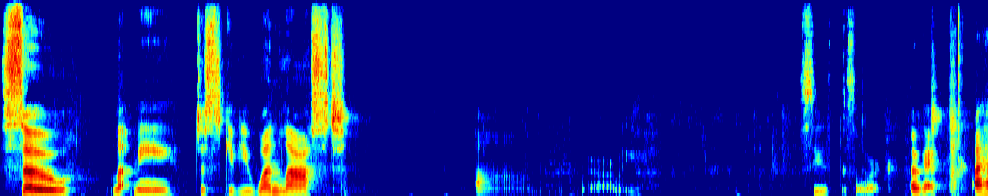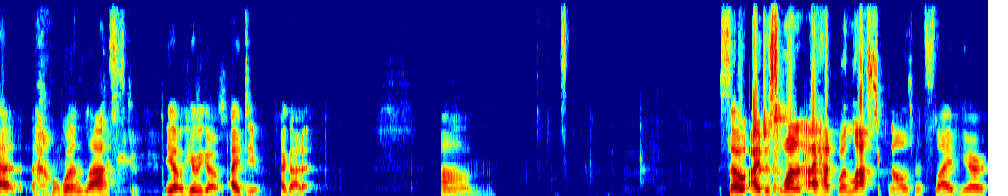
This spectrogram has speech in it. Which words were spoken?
so let me just give you one last. Um, where are we? See if this will work. Okay, I had one last. Yeah, here we go. I do. I got it. Um, so I just want, I had one last acknowledgement slide here.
